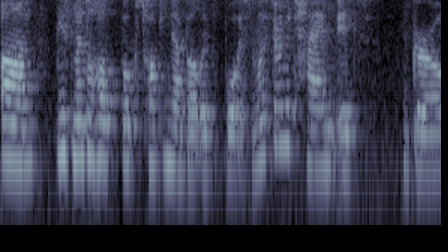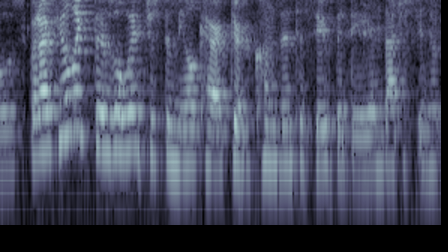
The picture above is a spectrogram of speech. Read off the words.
um, these mental health books talking about like boys. Most of the time it's girls. But I feel like there's always just the male character who comes in to save the day and that just isn't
